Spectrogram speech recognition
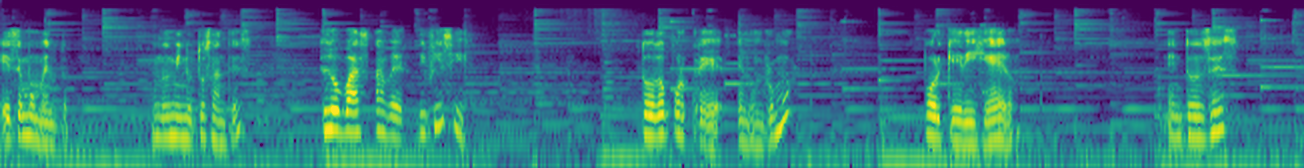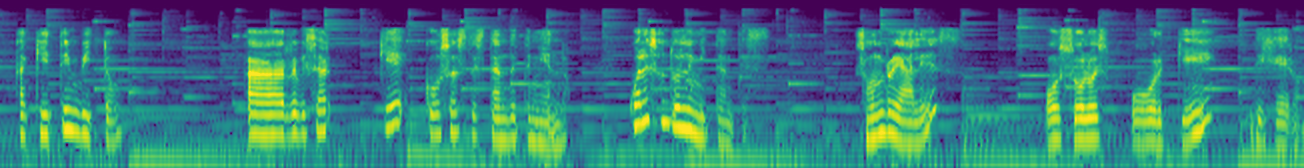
ese momento, unos minutos antes, lo vas a ver difícil. Todo por creer en un rumor porque dijeron. Entonces, aquí te invito a revisar qué cosas te están deteniendo. ¿Cuáles son tus limitantes? ¿Son reales? ¿O solo es porque dijeron?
